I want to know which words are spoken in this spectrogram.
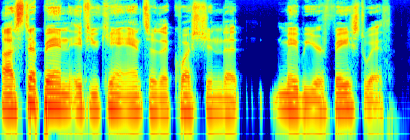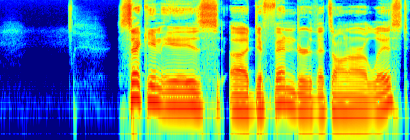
uh, step in if you can't answer the question that maybe you're faced with. Second is a defender that's on our list.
